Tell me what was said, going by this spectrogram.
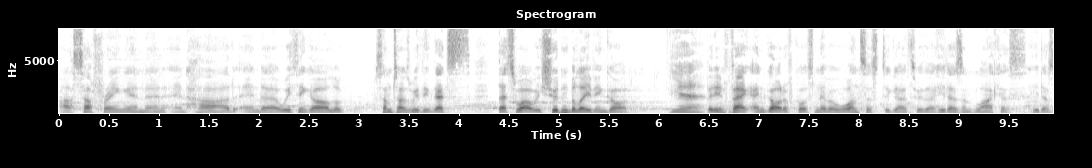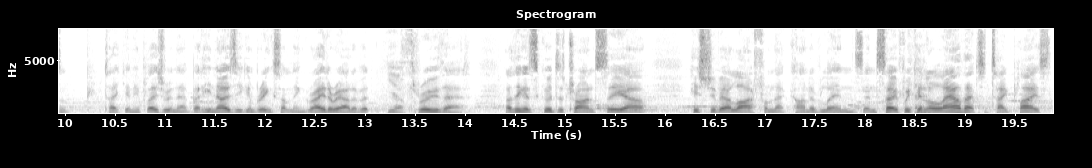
are suffering and, and, and hard, and uh, we think, oh, look. Sometimes we think that's that's why we shouldn't believe in God. Yeah. But in fact, and God, of course, never wants us to go through that. He doesn't like us. He doesn't take any pleasure in that. But He knows He can bring something greater out of it Yep. through that. I think it's good to try and see our history of our life from that kind of lens. And so, if we can allow that to take place,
